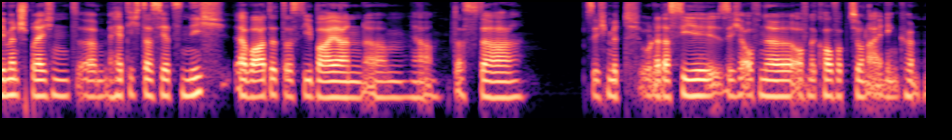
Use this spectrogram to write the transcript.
Dementsprechend ähm, hätte ich das jetzt nicht erwartet, dass die Bayern, ähm, ja, dass da sich mit oder dass sie sich auf eine, auf eine Kaufoption einigen können.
